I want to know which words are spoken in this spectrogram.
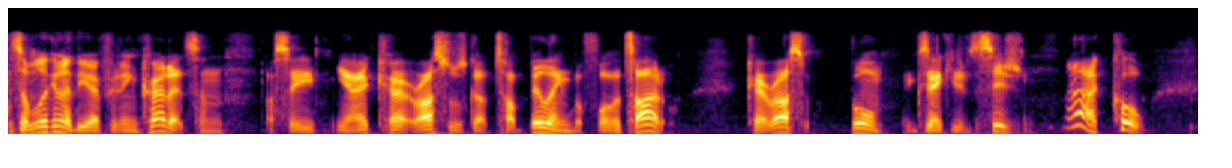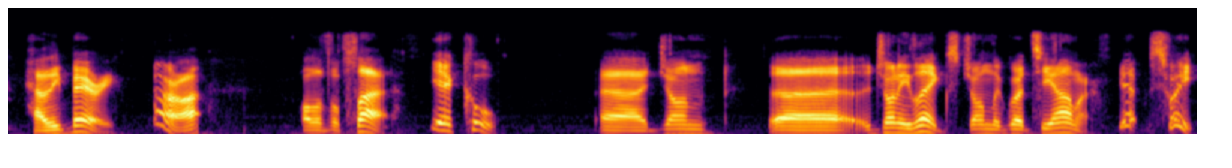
So I'm looking at the opening credits, and I see, you know, Kurt Russell's got top billing before the title. Kurt Russell, boom, executive decision. Ah, cool. Halle Berry, all right. Oliver Platt, yeah, cool. Uh, John uh, Johnny Legs, John Leguizamo. Yep, sweet.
